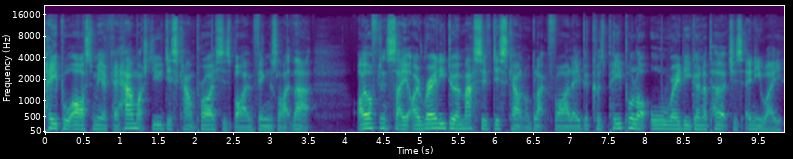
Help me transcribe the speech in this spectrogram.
people ask me, okay, how much do you discount prices by and things like that? I often say I rarely do a massive discount on Black Friday because people are already going to purchase anyway.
